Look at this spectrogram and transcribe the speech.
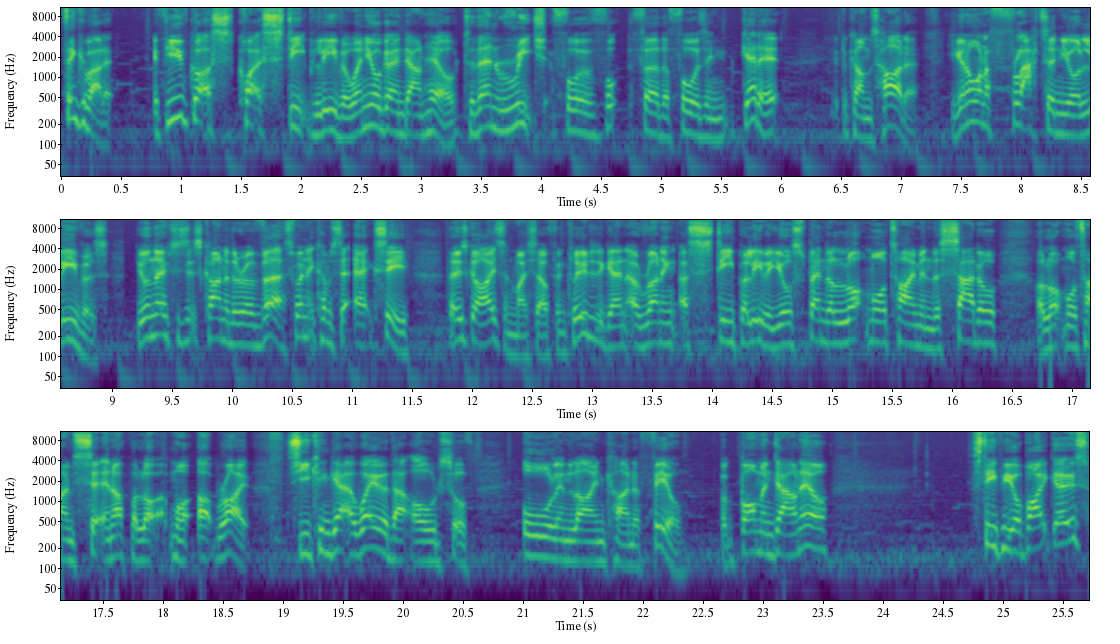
Think about it if you've got a, quite a steep lever when you're going downhill, to then reach for, for, further forwards and get it, it becomes harder. You're gonna wanna flatten your levers. You'll notice it's kind of the reverse. When it comes to XC, those guys, and myself included again, are running a steeper lever. You'll spend a lot more time in the saddle, a lot more time sitting up, a lot more upright. So you can get away with that old sort of all in line kind of feel. But bombing downhill, Steeper your bike goes,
